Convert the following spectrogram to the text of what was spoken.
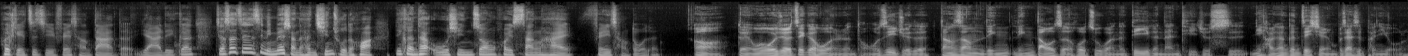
会给自己非常大的压力。跟假设这件事你没有想得很清楚的话，你可能在无形中会伤害非常多人。哦，对我，我觉得这个我很认同。我自己觉得，当上领领导者或主管的第一个难题，就是你好像跟这些人不再是朋友了。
